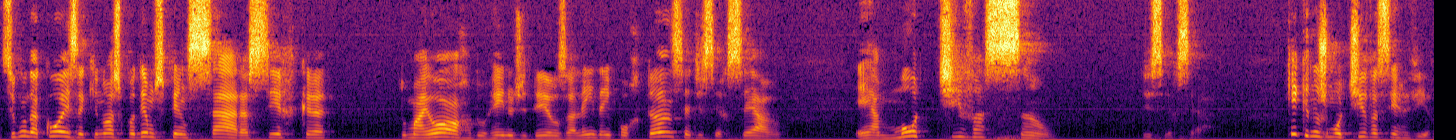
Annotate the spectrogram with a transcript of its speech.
Segunda coisa que nós podemos pensar acerca do maior do reino de Deus, além da importância de ser servo, é a motivação de ser servo. O que, que nos motiva a servir?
